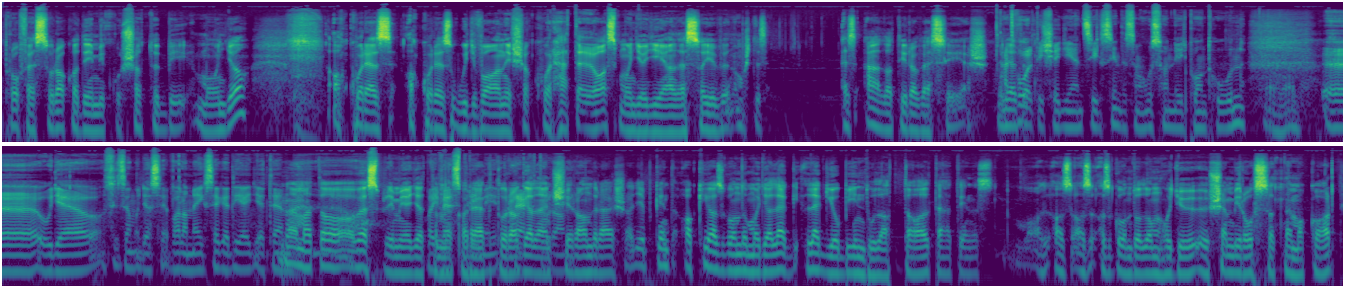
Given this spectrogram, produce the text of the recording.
professzor, akadémikus, stb. mondja, akkor ez, akkor ez úgy van, és akkor hát ő azt mondja, hogy ilyen lesz a jövő. Na most ez ez állatira veszélyes. Hát ugye, volt is egy ilyen cikk, szinte a 24.hu-n. Ö, ugye azt hiszem, hogy a valamelyik Szegedi Egyetem. Nem, hát a, a Veszprémi Egyetemnek a rektora, rektora, Gelencsér András egyébként, aki azt gondolom, hogy a leg, legjobb indulattal, tehát én ezt az, az, az gondolom, hogy ő, ő semmi rosszat nem akart,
